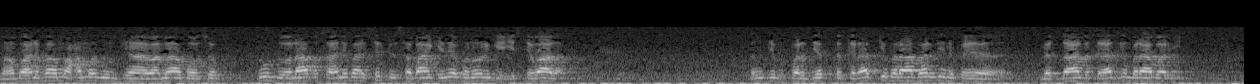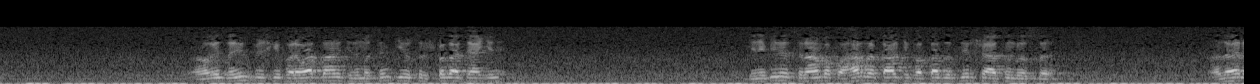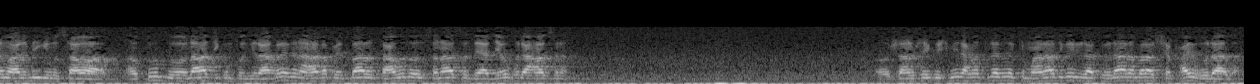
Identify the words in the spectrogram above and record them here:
محبانفہ محمد بن امام ابو یوسف تو دولا پسانے بار صرف سبا کی دے، فنور کی استوا سمجھ فردیت تقرات کے برابر دی مقدار تقرات کے برابر بھی آگے دلیل پیش کی فروات بان جن مسلم کی، اس رشپگا چاہیں گے۔ نبی السلام ہر رکال کی فقط دیر شاطن رستر ہزار عالمی کی مساوات۔ اور تو دو لاج کم پذیر آگرہ دن آگا پہ اعتبار تعود اور سنا سے دیا دیو پھر حاصلہ اور شان شیخ کشمیر احمد اللہ کی مانا دگری رات ولا نمبر شفائی غلا دا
